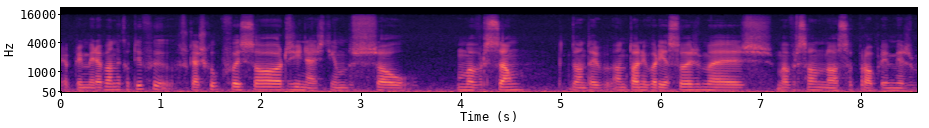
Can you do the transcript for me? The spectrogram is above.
A primeira banda que eu tive foi os Casco foi só originais. Tínhamos só uma versão de António Variações, mas uma versão nossa própria mesmo.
